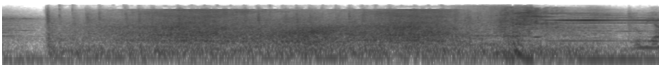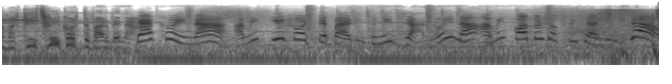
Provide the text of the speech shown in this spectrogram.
তুমি আমার কিছুই করতে পারবে না। দেখোই না আমি কি করতে পারি? তুমি জানোই না আমি কত শক্তিশালী। যাও।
